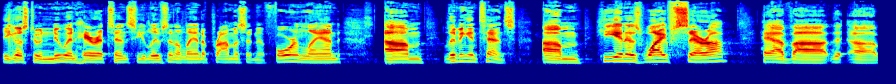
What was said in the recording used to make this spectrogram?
He goes to a new inheritance. He lives in a land of promise in a foreign land, um, living in tents. Um, he and his wife, Sarah, have uh, uh,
